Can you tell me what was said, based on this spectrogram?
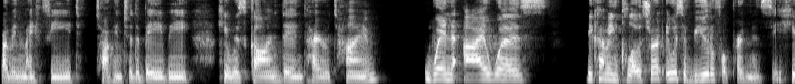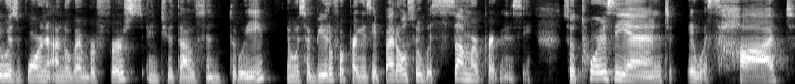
rubbing my feet, talking to the baby. He was gone the entire time. When I was becoming closer. It was a beautiful pregnancy. He was born on November 1st in 2003. It was a beautiful pregnancy, but also it was summer pregnancy. So towards the end, it was hot.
